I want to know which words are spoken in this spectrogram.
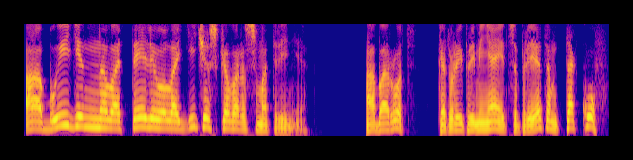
обыденного телеологического рассмотрения. Оборот, который применяется при этом, таков.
